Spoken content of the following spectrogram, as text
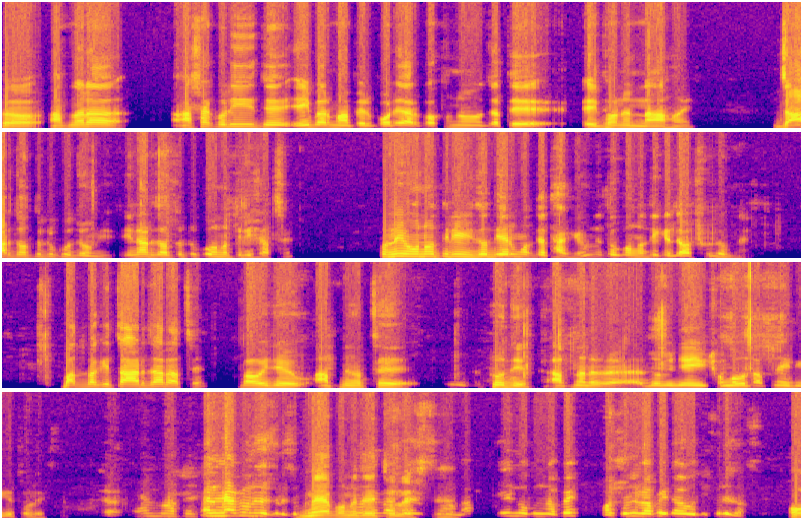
তো আপনারা আশা করি যে এইবার মাপের পরে আর কখনো যাতে এই ধরনের না হয়। যার যতটুকু জমি ইনার যতটুকু উনত্রিশ আছে উনি উনত্রিশ যদি এর মধ্যে থাকে উনি তো কোনো দিকে যাওয়ার সুযোগ নেই। বাদ বাকি চার যার আছে বা ওই যে আপনি হচ্ছে প্রজিত আপনার জমি নিয়েই সম্ভবত আপনি এইদিকে চলে এসেছেন। ম্যাপ অনুযায়ী চলে এসছে। ও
